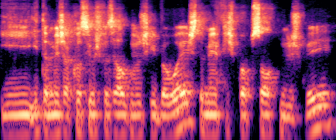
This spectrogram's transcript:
e, e, também já conseguimos fazer alguns giveaways, também fiz para o pessoal que nos vê,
